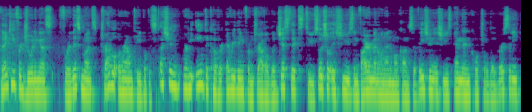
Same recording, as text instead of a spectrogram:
Thank you for joining us for this month's Travel Around Table discussion, where we aim to cover everything from travel logistics to social issues, environmental and animal conservation issues, and then cultural diversity.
